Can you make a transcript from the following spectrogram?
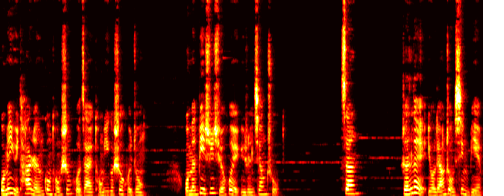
我们与他人共同生活在同一个社会中，我们必须学会与人相处；三，人类有两种性别，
